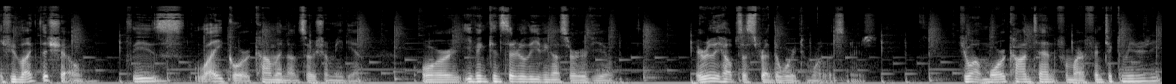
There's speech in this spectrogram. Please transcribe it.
If you like the show, please like or comment on social media, or even consider leaving us a review. It really helps us spread the word to more listeners. If you want more content from our fintech community,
